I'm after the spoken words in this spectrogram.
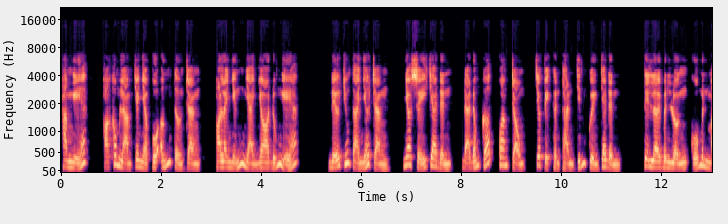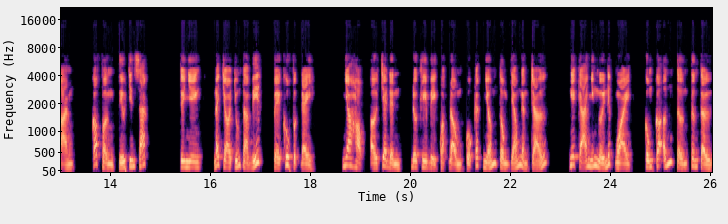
Hàm nghĩa, họ không làm cho nhà vua ấn tượng rằng họ là những nhà nho đúng nghĩa. Nếu chúng ta nhớ rằng nho sĩ gia định đã đóng góp quan trọng cho việc hình thành chính quyền gia định, thì lời bình luận của Minh Mạng có phần thiếu chính xác. Tuy nhiên, nó cho chúng ta biết về khu vực này. Nho học ở gia định đôi khi bị hoạt động của các nhóm tôn giáo ngăn trở. Ngay cả những người nước ngoài cũng có ấn tượng tương tự.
